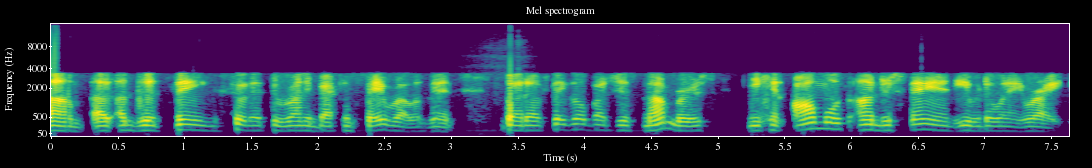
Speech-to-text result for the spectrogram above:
um, a, a good thing so that the running back can stay relevant. But if they go by just numbers, you can almost understand, even though it ain't right.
